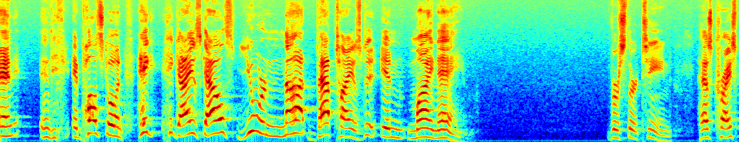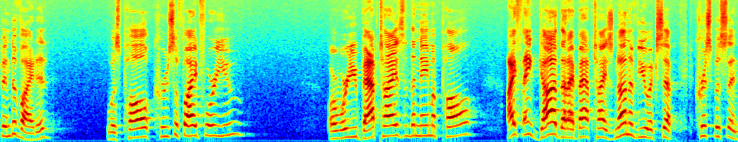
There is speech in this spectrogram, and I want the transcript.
And and, and Paul's going, hey, hey, guys, gals, you were not baptized in my name. Verse 13 Has Christ been divided? Was Paul crucified for you? Or were you baptized in the name of Paul? I thank God that I baptized none of you except Crispus and,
